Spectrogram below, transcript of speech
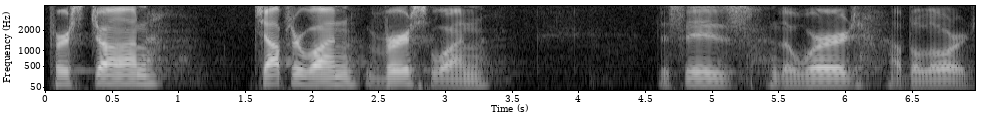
First John chapter 1 verse 1 This is the word of the Lord.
